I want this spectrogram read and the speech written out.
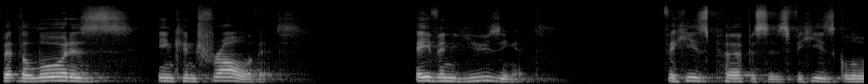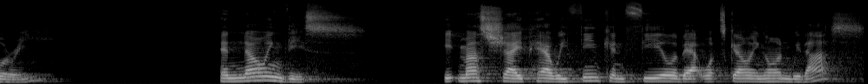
But the Lord is in control of it, even using it for His purposes, for His glory. And knowing this, it must shape how we think and feel about what's going on with us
